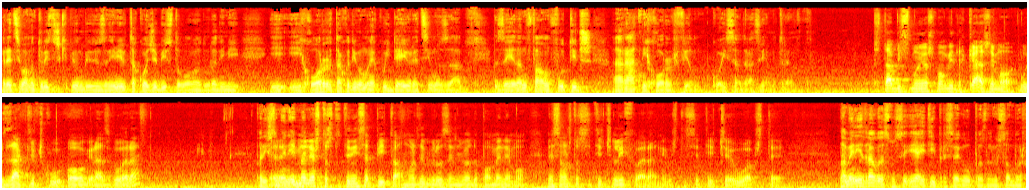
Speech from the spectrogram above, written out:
Recimo, avanturistički film bi zanimljiv. Takođe bi isto volao da uradim i, i, i horror, tako da imamo neku ideju, recimo, za, za jedan found footage ratni horror film koji sad razvijamo trenutno. Šta bismo još mogli da kažemo u zaključku ovog razgovora? Pa ništa, meni... Ima nešto što te nisam pitao, a možda bi bilo zanimljivo da pomenemo, ne samo što se tiče lihvara, nego što se tiče uopšte Pa meni je drago da smo se ja i ti pre svega upoznali u Somboru.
